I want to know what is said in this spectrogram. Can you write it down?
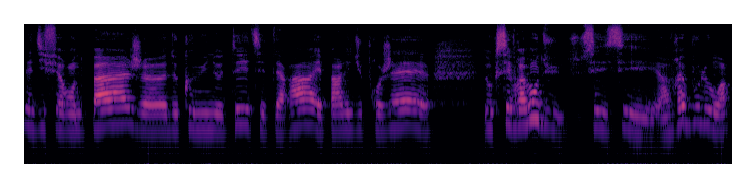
les différentes pages de communauté, etc. et parler du projet. Donc c'est vraiment du, c'est un vrai boulot. Hein.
